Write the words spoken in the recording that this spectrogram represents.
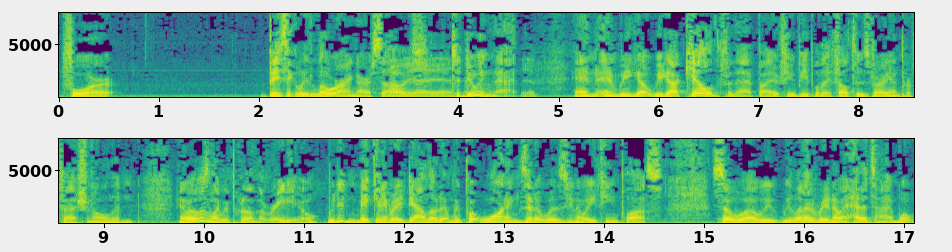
for basically lowering ourselves Oh, yeah, yeah. to doing that. Yep. And and we got we got killed for that by a few people. They felt it was very unprofessional, and you know it wasn't like we put it on the radio. We didn't make anybody download it, and we put warnings that it was you know 18 plus. So uh, we we let everybody know ahead of time what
